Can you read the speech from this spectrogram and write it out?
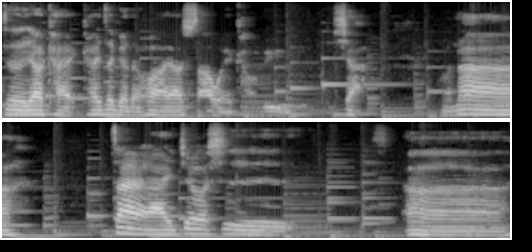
这要开开这个的话，要稍微考虑一下。啊，那再来就是，呃，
